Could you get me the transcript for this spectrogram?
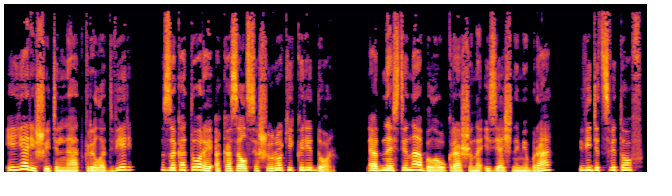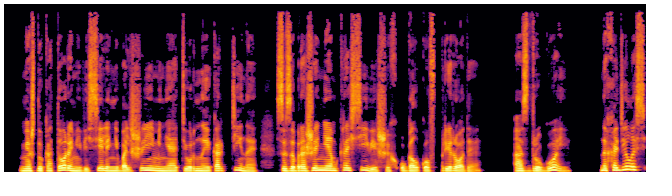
И я решительно открыла дверь, за которой оказался широкий коридор. Одна стена была украшена изящными бра в виде цветов, между которыми висели небольшие миниатюрные картины с изображением красивейших уголков природы, а с другой находилось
